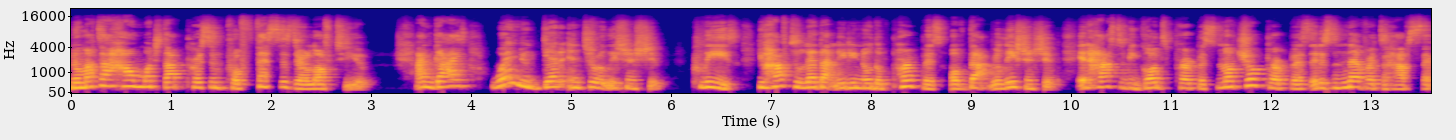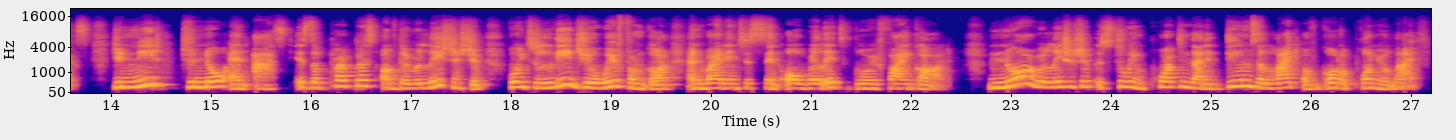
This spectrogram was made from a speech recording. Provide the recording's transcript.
no matter how much that person professes their love to you. And guys, when you get into a relationship, Please, you have to let that lady know the purpose of that relationship. It has to be God's purpose, not your purpose. It is never to have sex. You need to know and ask Is the purpose of the relationship going to lead you away from God and right into sin, or will it glorify God? No relationship is too important that it dims the light of God upon your life.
